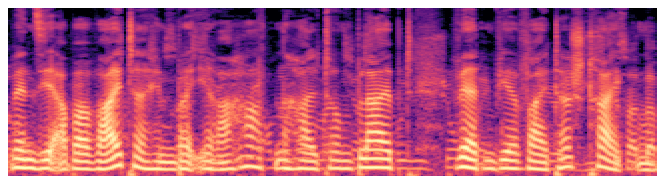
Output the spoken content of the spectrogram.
Wenn sie aber weiterhin bei ihrer harten Haltung bleibt, werden wir weiter streiken.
